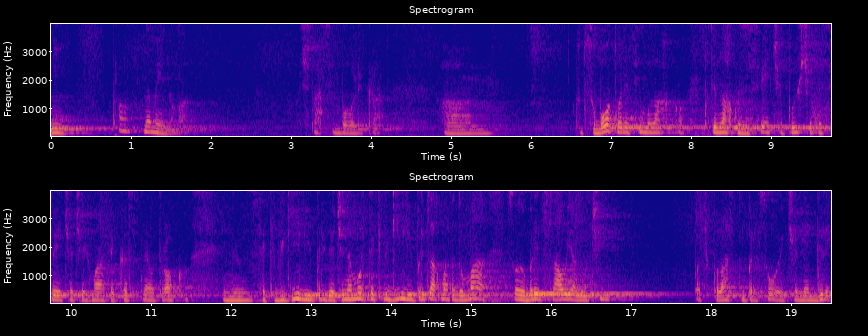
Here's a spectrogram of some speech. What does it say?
ni. Prav namenoma. Več ta simbolika. Um, tudi soboto, recimo, lahko, potem lahko za sveče, poiščete sveče, če jih imate, krstne otroke. In se k vigiliji pride, če ne morete k vigiliji, pride lahko imate doma svoj obred slavja luči, pač po lastni presoji, če ne gre,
